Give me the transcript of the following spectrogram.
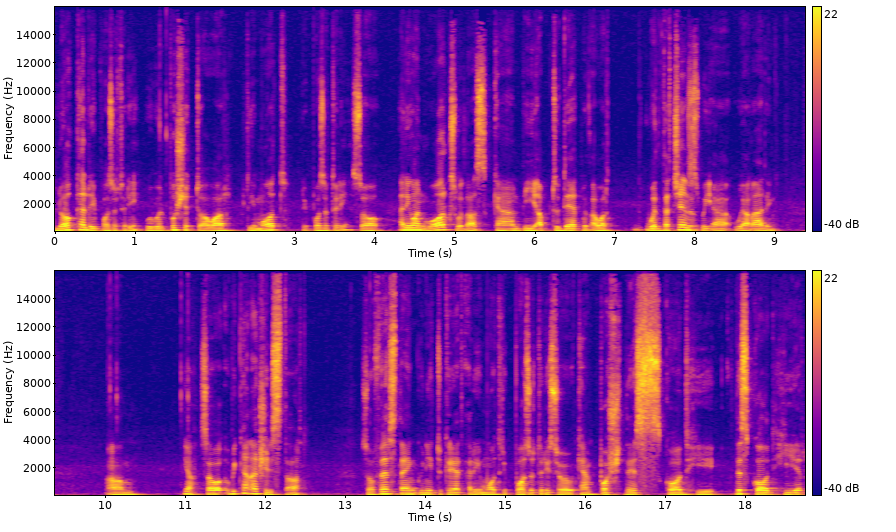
local repository we will push it to our remote repository. So anyone works with us can be up to date with our with the changes we are we are adding. Um, yeah so we can actually start. So first thing we need to create a remote repository so we can push this code here this code here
